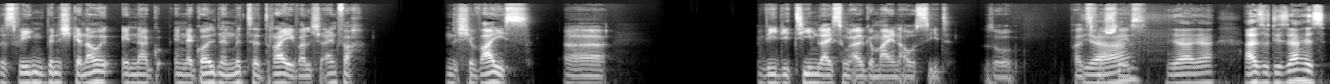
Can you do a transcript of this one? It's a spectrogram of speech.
Deswegen bin ich genau in der, in der goldenen Mitte 3, weil ich einfach nicht weiß, äh, wie die Teamleistung allgemein aussieht. So, falls ja, du verstehst. Ja, ja. Also die Sache ist,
